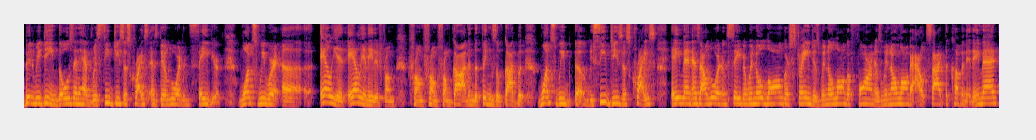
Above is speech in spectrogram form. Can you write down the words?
been redeemed, those that have received Jesus Christ as their Lord and Savior. Once we were, uh, alien, alienated from, from, from, from God and the things of God. But once we uh, receive Jesus Christ, amen, as our Lord and Savior. We're no longer strangers. We're no longer foreigners. We're no longer outside the covenant. Amen.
